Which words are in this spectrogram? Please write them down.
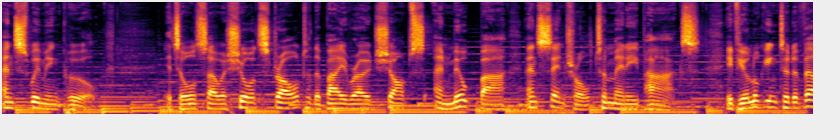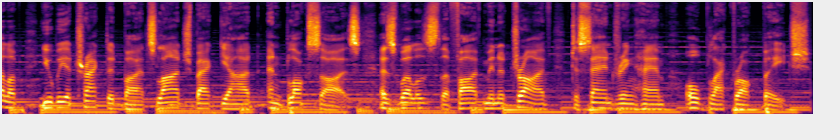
and swimming pool. It's also a short stroll to the Bay Road shops and milk bar and central to many parks. If you're looking to develop, you'll be attracted by its large backyard and block size, as well as the five minute drive to Sandringham or Blackrock Beach.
